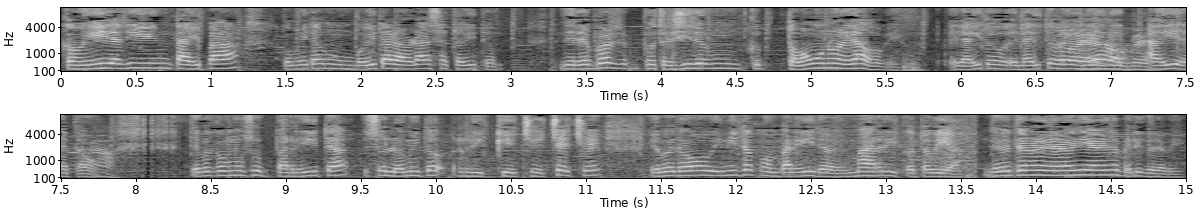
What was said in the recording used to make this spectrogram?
comidita así, en taipa, comidita con un bollito a la brasa, todito. De repente, postrecito, un- tomamos unos helados, pe. Heladito, heladito, Ah, helado, pe. a dieta estamos. Después comemos su parrita, esos lomitos riquechecheche. Y después tomamos vinito con parrita, pe, más rico todavía. Después terminar el día viendo película, pe.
